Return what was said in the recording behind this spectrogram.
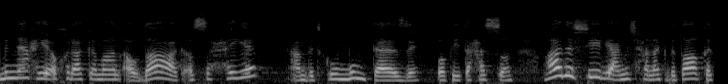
من ناحية أخرى كمان أوضاعك الصحية عم بتكون ممتازة وفي تحسن. وهذا الشيء اللي عم يشحنك بطاقة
